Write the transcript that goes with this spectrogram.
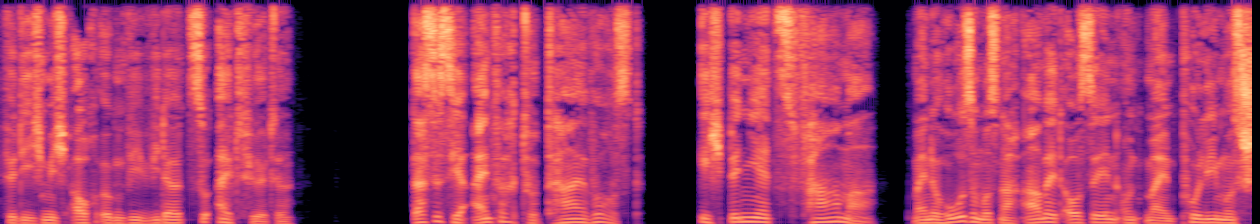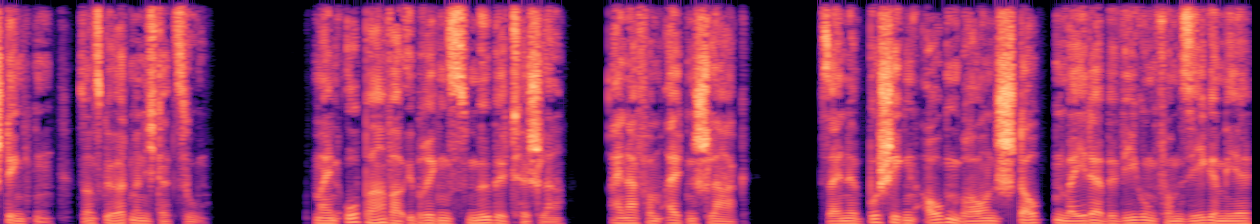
für die ich mich auch irgendwie wieder zu alt fühlte. Das ist hier einfach total Wurst. Ich bin jetzt Farmer. Meine Hose muss nach Arbeit aussehen und mein Pulli muss stinken, sonst gehört man nicht dazu. Mein Opa war übrigens Möbeltischler, einer vom alten Schlag. Seine buschigen Augenbrauen staubten bei jeder Bewegung vom Sägemehl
